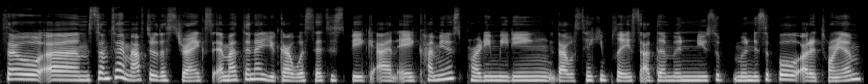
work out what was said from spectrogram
So, um, sometime after the strikes, Emma Tenayuca was set to speak at a Communist Party meeting that was taking place at the municip- municipal auditorium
